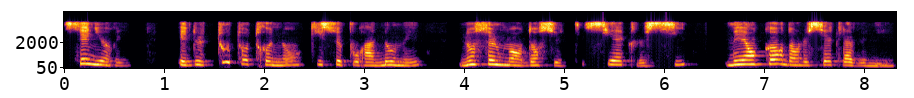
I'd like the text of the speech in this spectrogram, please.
seigneurie et de tout autre nom qui se pourra nommer, non seulement dans ce siècle-ci, mais encore dans le siècle à venir.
